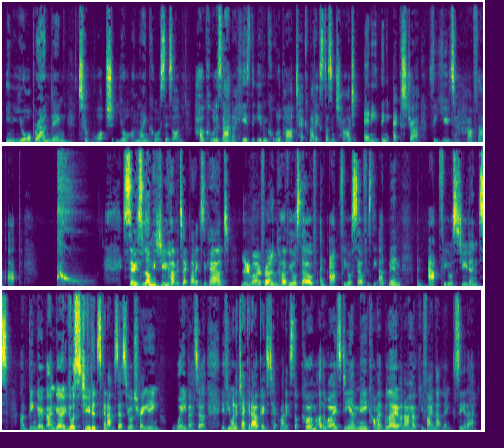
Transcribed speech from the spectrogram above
in your branding to watch your online courses on. How cool is that? Now here's the even cooler part, Tekmatix doesn't charge anything extra for you to have that app. So as long as you have a Tekmatix account, you, my friend, have yourself an app for yourself as the admin, an app for your students, and bingo bango, your students can access your training way better. If you want to check it out, go to tekmatix.com. Otherwise, DM me, comment below, and I'll help you find that link. See you there.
